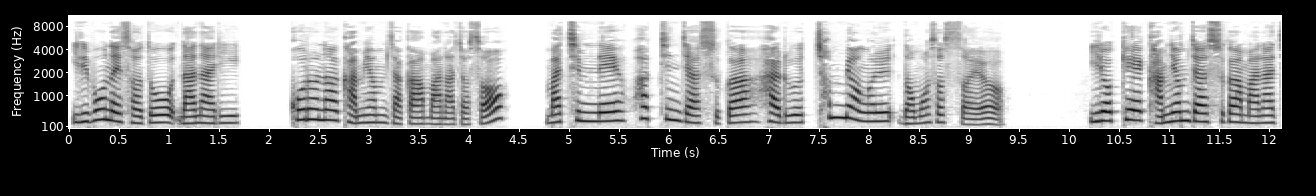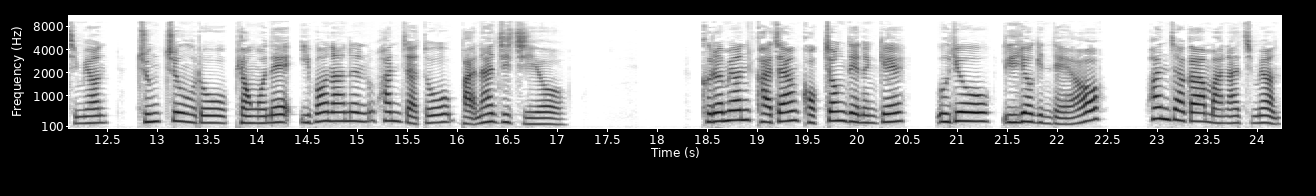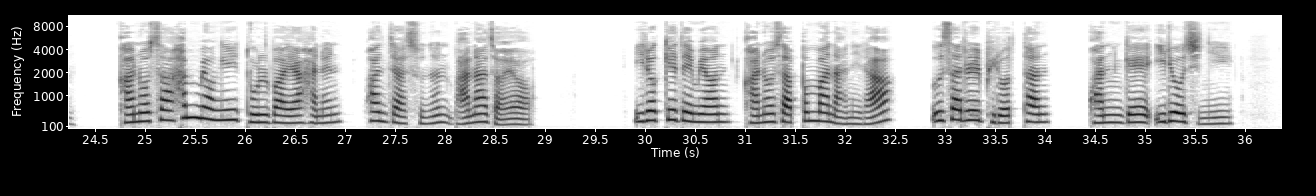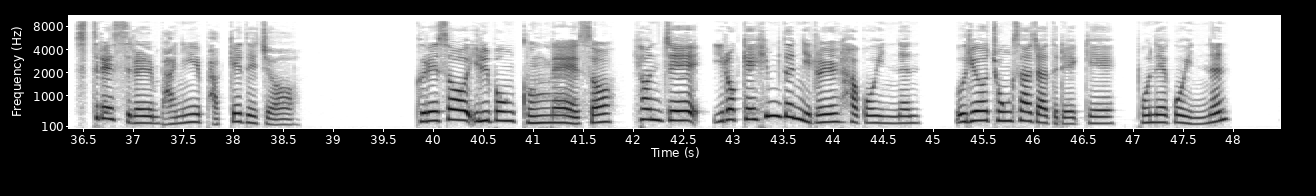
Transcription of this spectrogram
일본에서도 나날이 코로나 감염자가 많아져서 마침내 확진자 수가 하루 1000명을 넘어섰어요. 이렇게 감염자 수가 많아지면 중증으로 병원에 입원하는 환자도 많아지지요. 그러면 가장 걱정되는 게 의료 인력인데요. 환자가 많아지면 간호사 한 명이 돌봐야 하는 환자 수는 많아져요. 이렇게 되면 간호사뿐만 아니라 의사를 비롯한 관계 의료진이 스트레스를 많이 받게 되죠. 그래서 일본 국내에서 현재 이렇게 힘든 일을 하고 있는 의료 종사자들에게 보내고 있는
